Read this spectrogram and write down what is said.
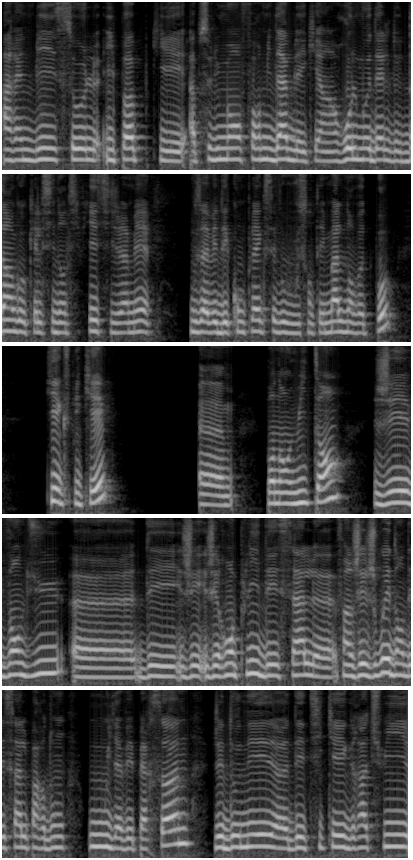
RB, soul, hip-hop qui est absolument formidable et qui a un rôle modèle de dingue auquel s'identifier si jamais vous avez des complexes et vous vous sentez mal dans votre peau. Qui expliquait, euh, pendant huit ans, j'ai vendu euh, des, j'ai rempli des salles, euh, enfin j'ai joué dans des salles pardon où il y avait personne. J'ai donné euh, des tickets gratuits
